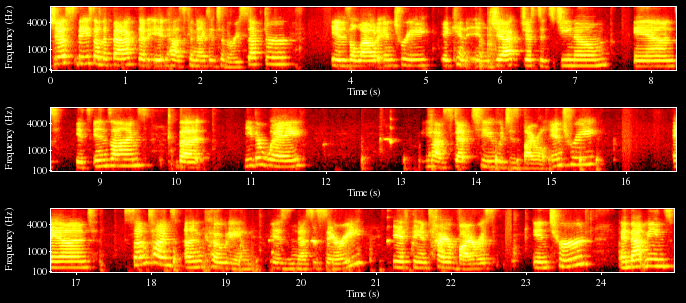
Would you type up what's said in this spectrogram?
just based on the fact that it has connected to the receptor, it is allowed entry. It can inject just its genome and its enzymes, but either way, we have step two, which is viral entry. And sometimes uncoating is necessary if the entire virus entered. And that means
